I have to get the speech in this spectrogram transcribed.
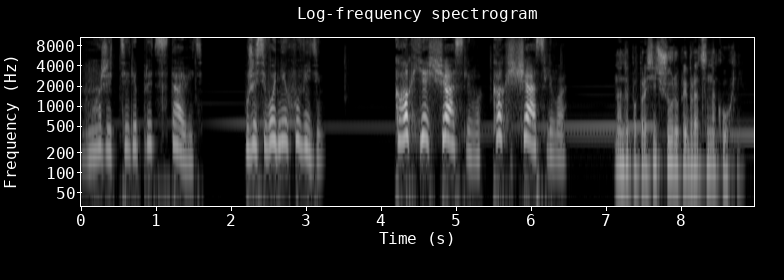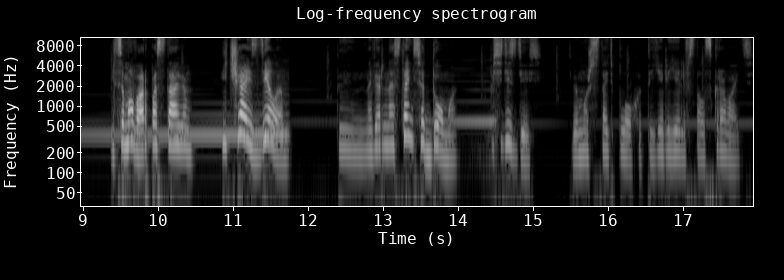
Можете ли представить? Уже сегодня их увидим. Как я счастлива, как счастлива! Надо попросить Шуру прибраться на кухне. И самовар поставим, и чай сделаем. Ты, наверное, останься дома. Посиди здесь. Тебе может стать плохо, ты еле-еле встал с кровати.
